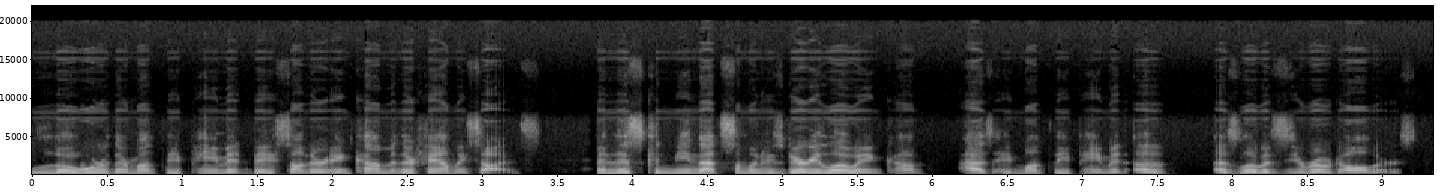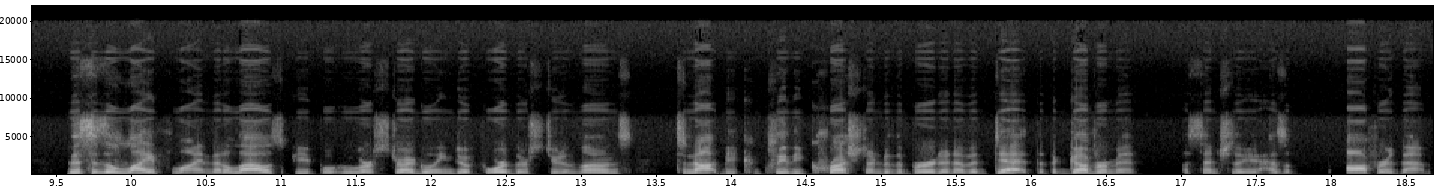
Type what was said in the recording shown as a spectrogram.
lower their monthly payment based on their income and their family size. And this can mean that someone who's very low income has a monthly payment of as low as zero dollars. This is a lifeline that allows people who are struggling to afford their student loans to not be completely crushed under the burden of a debt that the government essentially has offered them.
